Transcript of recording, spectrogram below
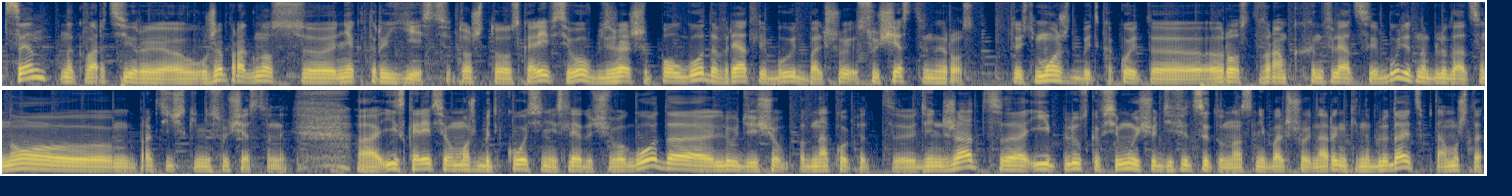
цен на квартиры уже прогноз некоторый есть. То, что, скорее всего, в ближайшие полгода вряд ли будет большой существенный рост. То есть, может быть, какой-то рост в рамках инфляции будет наблюдаться, но практически несущественный. И, скорее всего, может быть, к осени следующего года люди еще поднакопят деньжат. И плюс ко всему еще дефицит у нас небольшой на рынке наблюдается, потому что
